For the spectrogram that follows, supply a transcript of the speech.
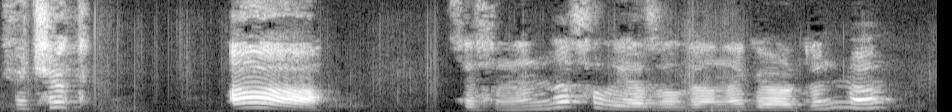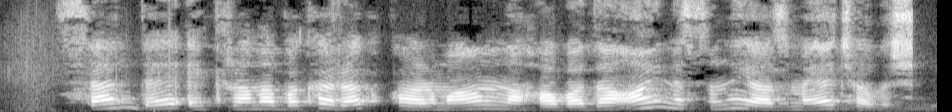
Küçük A sesinin nasıl yazıldığını gördün mü? Sen de ekrana bakarak parmağınla havada aynısını yazmaya çalış.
